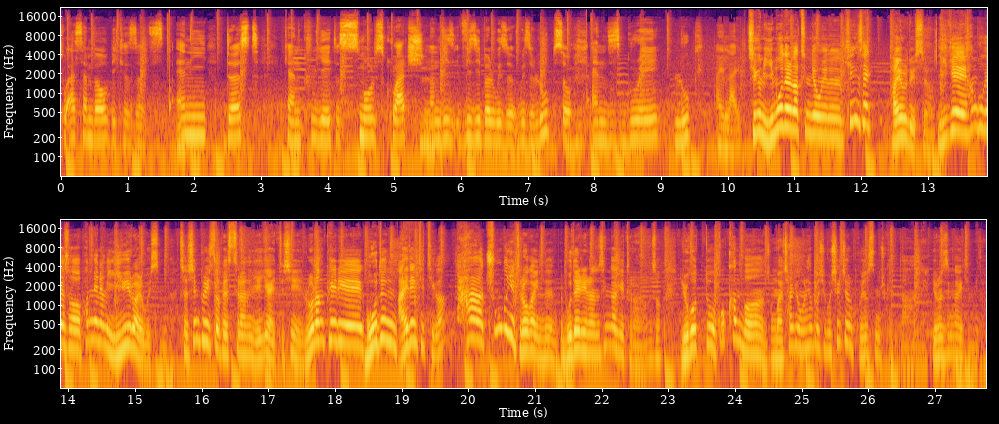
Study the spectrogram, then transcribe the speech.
to assemble because any dust can create a small scratch, non-visible with a with a loop. So and this gray look I like. 지금 이 모델 같은 경우에는 흰색 다이얼도 있어요. 이게 한국에서 판매량이 2위로 알고 있습니다. 저 심플리스터 베스트라는 얘기가 있듯이 로랑 페리의 모든 아이덴티티가 다 충분히 들어가 있는 모델이라는 생각이 들어요. 그래서 이것도 꼭 한번 정말 착용을 해보시고 실제로 보셨으면 좋겠다. 네, 이런 생각이 듭니다.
